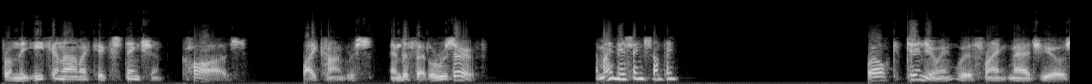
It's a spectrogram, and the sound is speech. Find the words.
from the economic extinction caused by Congress and the Federal Reserve. Am I missing something? Well, continuing with Frank Maggio's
